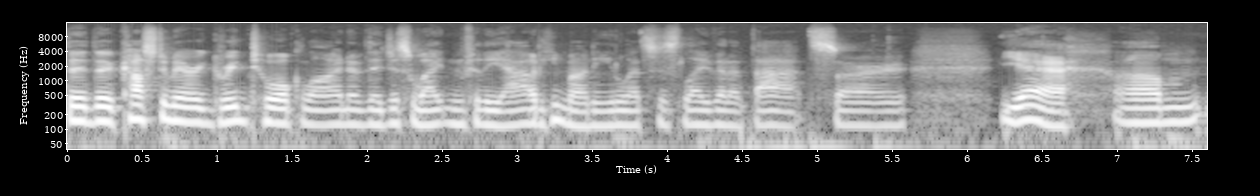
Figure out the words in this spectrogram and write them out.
the the customary grid talk line of they're just waiting for the Audi money. Let's just leave it at that. So, yeah, um,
